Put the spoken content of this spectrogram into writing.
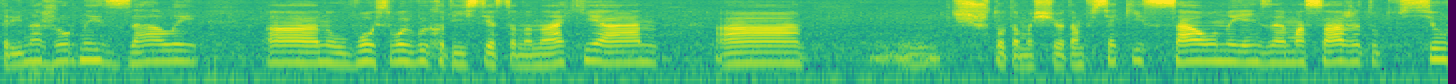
тренажерные залы, а, ну, свой выход, естественно, на океан, а, что там еще, там всякие сауны, я не знаю, массажи, тут все,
